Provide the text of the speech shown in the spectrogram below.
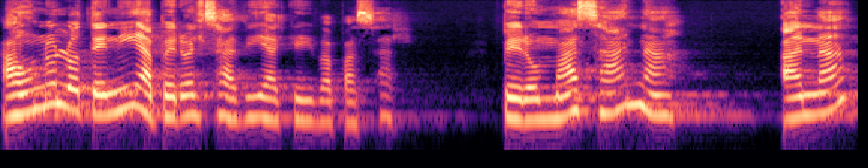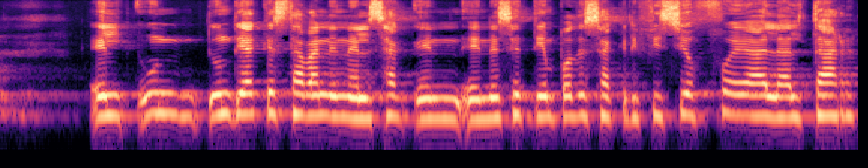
Aún no lo tenía, pero él sabía que iba a pasar. Pero más Ana, Ana, un, día que estaban en, ese tiempo de sacrificio, fue al altar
